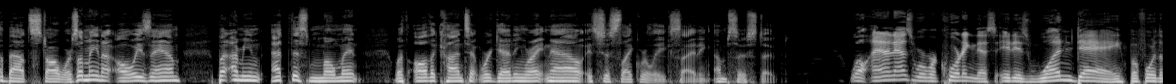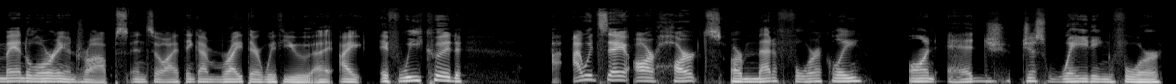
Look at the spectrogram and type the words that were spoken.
about Star Wars. I mean, I always am, but I mean, at this moment, with all the content we're getting right now, it's just like really exciting. I'm so stoked. Well, and as we're recording this, it is one day before the Mandalorian drops, and so I think I'm right there with you. I, I if we could, I would say our hearts are metaphorically on edge, just waiting for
